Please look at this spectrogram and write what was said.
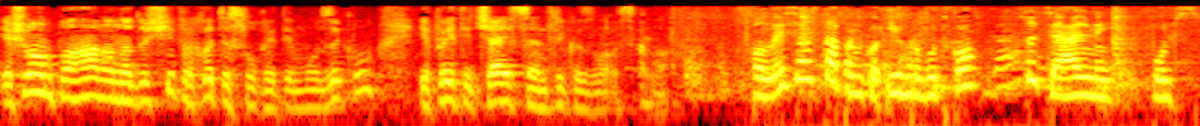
Якщо вам погано на душі, приходьте слухайте музику і пийте чай в центрі Козловського. Олеся Остапенко, Ігор Будко, соціальний пульс.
